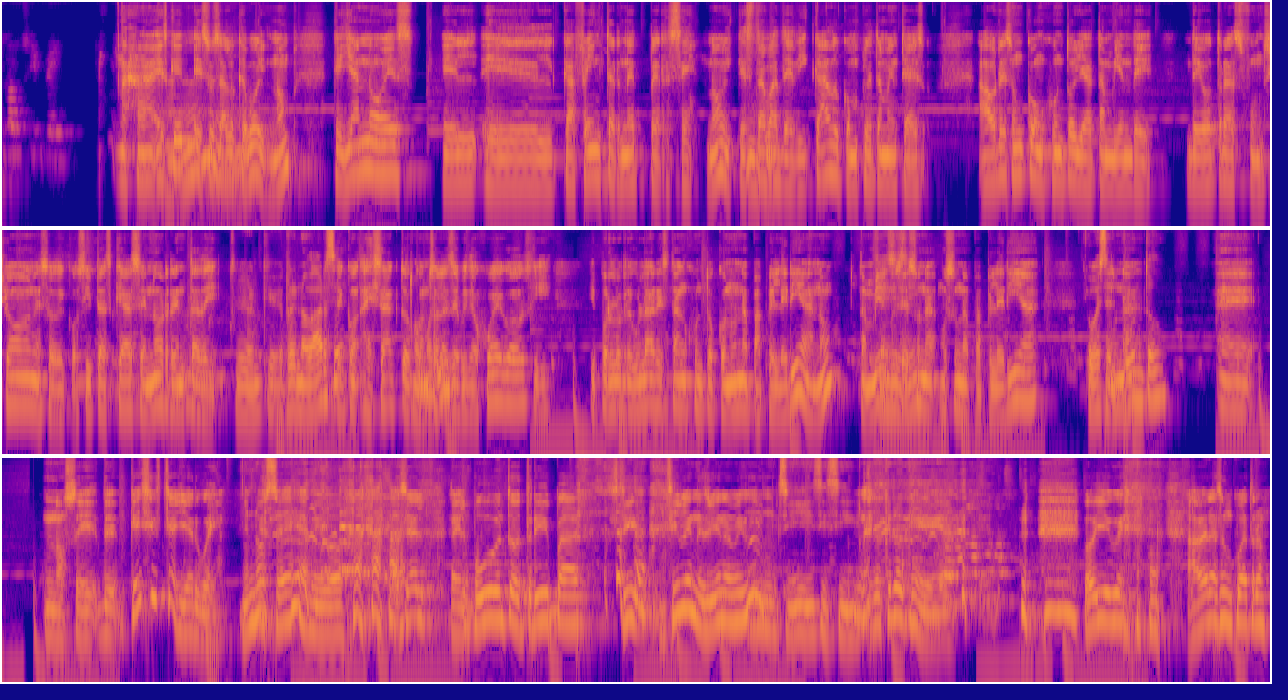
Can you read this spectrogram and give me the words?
Ajá, es que Ah. eso es a lo que voy, ¿no? Que ya no es el, el café internet per se, ¿no? Y que estaba Ujú. dedicado completamente a eso. Ahora es un conjunto ya también de, de otras funciones o de cositas que hacen, ¿no? Renta de, que renovarse. de exacto, consolas de videojuegos y, y por lo regular están junto con una papelería, ¿no? También Sí, sí, es, sí. una, es una papelería. O es el una- punto. eh, no sé, de- ¿qué hiciste ayer, güey? No sé, amigo. O sea, el, el punto, tripa. Sí, sí vienes bien, amigo. Mm, sí, sí, sí. Yo creo que. Oye, güey. A ver, haz un 4.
